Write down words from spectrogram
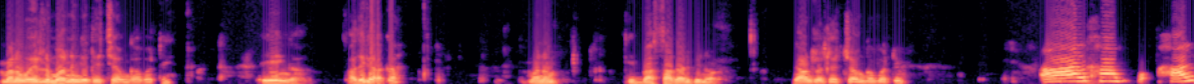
మనం ఎర్లీ మార్నింగ్ తెచ్చాం కాబట్టి ఏం కాదు. అది కాక మనం ఈ బస్తా తడిపిన దాంట్లో తెచ్చాం కాబట్టి ఆల్కహాల్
